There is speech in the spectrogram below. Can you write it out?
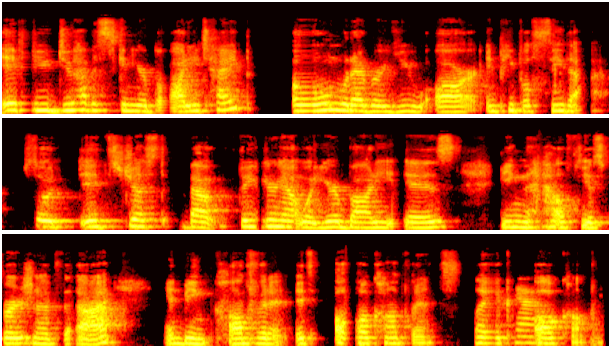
if you do have a skinnier body type, own whatever you are, and people see that. So it's just about figuring out what your body is, being the healthiest version of that, and being confident. It's all confidence, like yeah. all confidence.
